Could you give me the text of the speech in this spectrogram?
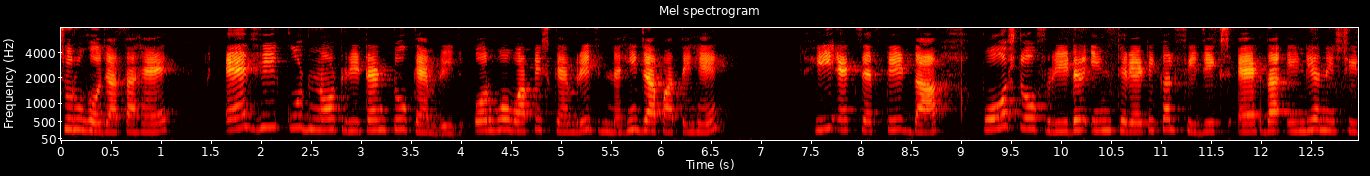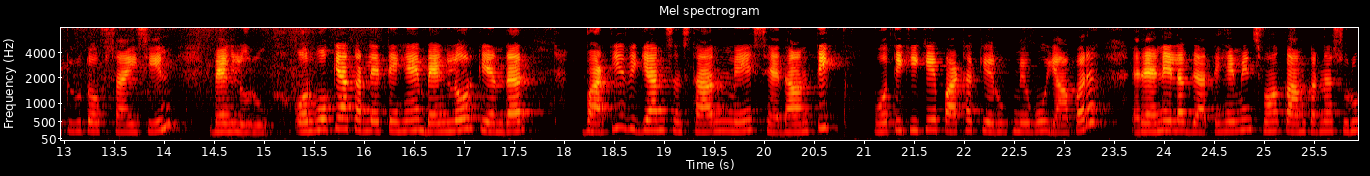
शुरू हो जाता है as he could not return to Cambridge और वो वापस कैम्ब्रिज नहीं जा पाते हैं he accepted the post of reader in theoretical physics at the Indian Institute of Science in Bengaluru और वो क्या कर लेते हैं बेंगलोर के अंदर भारतीय विज्ञान संस्थान में सैद्धांतिक भौतिकी के पाठक के रूप में वो यहाँ पर रहने लग जाते हैं मीन्स वहाँ काम करना शुरू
